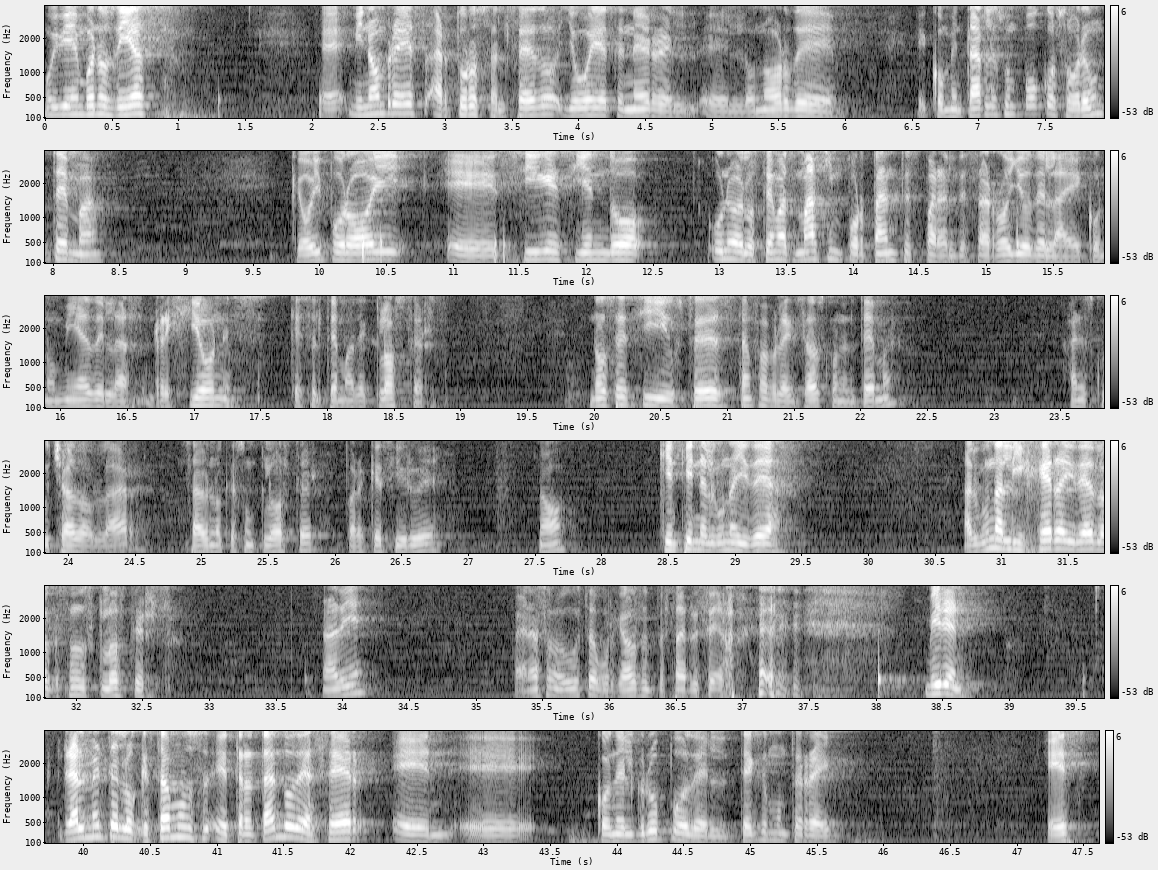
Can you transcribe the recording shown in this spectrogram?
Muy bien, buenos días. Eh, mi nombre es Arturo Salcedo. Yo voy a tener el, honor de comentarles un poco sobre un tema que hoy por hoy eh, sigue siendo uno de los temas más importantes para el desarrollo de la economía de las regiones, que es el tema de clusters. No sé si ustedes están familiarizados con el tema, han escuchado hablar, saben lo que es un clúster, para qué sirve, ¿no? ¿Quién tiene alguna idea? ¿Alguna ligera idea de lo que son los clusters? ¿Nadie? Bueno, eso me gusta porque vamos a empezar de cero. Miren, realmente lo que estamos eh, tratando de hacer eh, con el grupo del TEC de Monterrey es,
